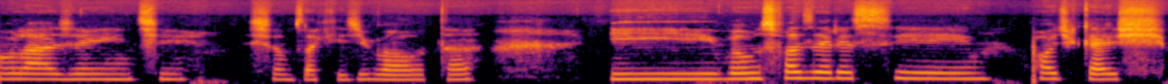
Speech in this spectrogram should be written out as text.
Olá, gente. Estamos aqui de volta e vamos fazer esse podcast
